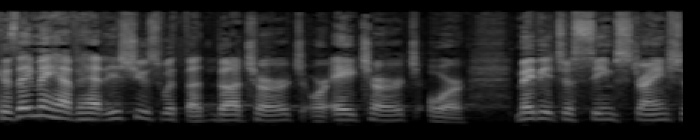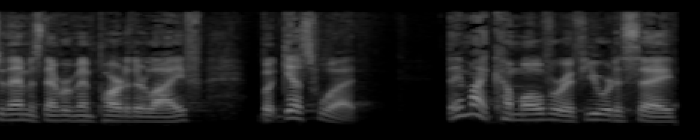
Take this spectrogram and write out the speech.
Because they may have had issues with the, the, church or a church, or maybe it just seems strange to them, it's never been part of their life. But guess what? They might come over if you were to say,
